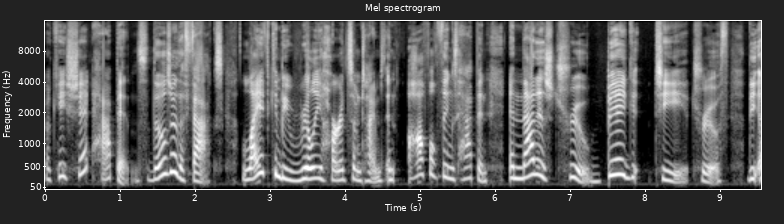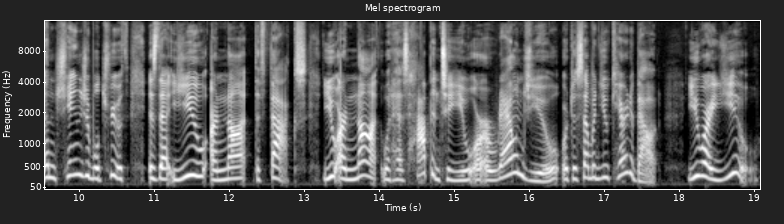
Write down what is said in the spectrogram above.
Okay, shit happens. Those are the facts. Life can be really hard sometimes, and awful things happen. And that is true. Big T truth. The unchangeable truth is that you are not the facts. You are not what has happened to you or around you or to someone you cared about. You are you.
